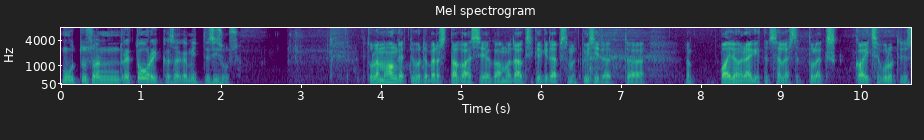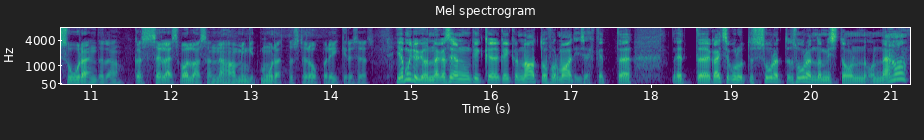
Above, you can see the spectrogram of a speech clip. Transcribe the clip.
muutus on retoorikas, aga mitte sisus tuleme hangete juurde pärast tagasi, aga ma tahaks ikkagi täpsemalt küsida, et äh, palju on räägitud sellest, et tuleks kaitsekulutusi suurendada, kas selles vallas on näha mingit muudatust Euroopa riikide seas? ja muidugi on, aga see on kõik, kõik on NATO formaadis, ehk et et kaitsekulutuste suuret-, suurendamist on, on näha,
